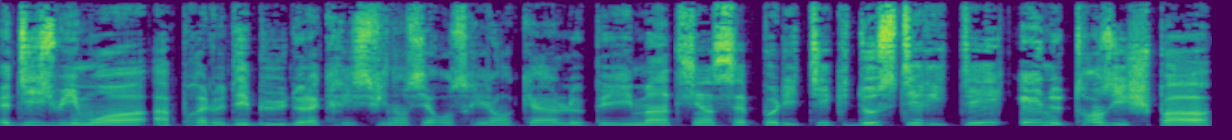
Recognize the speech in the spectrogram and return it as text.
18 mois après le début de la crise financière au Sri Lanka, le pays maintient sa politique d'austérité et ne transige pas.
